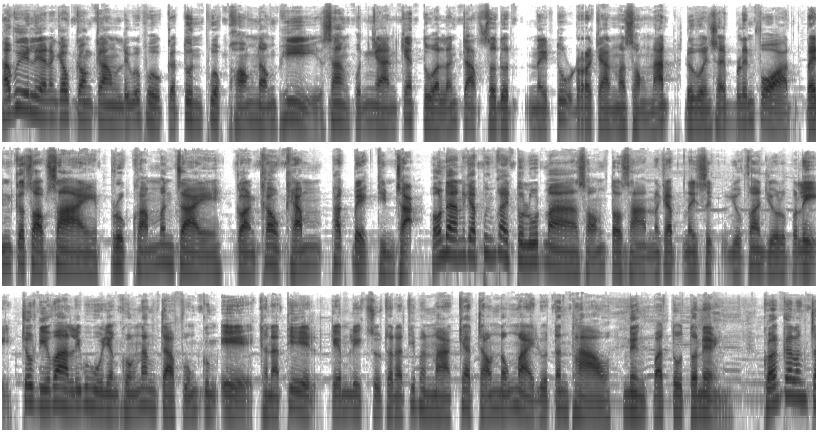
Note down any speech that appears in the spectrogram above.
ฮาวิเลียนนะครับกองกลางลิเวอร์พูลกระตุ้นพวกพ้องน้องพี่ สร้างผลงานแก้ตัวหลังจากสะดุดในตู้ราการมา 2 นัด โดยวนใช้เบรนฟอร์ด เป็นกระสอบทราย ปลุกความมั่นใจ ก่อนเข้าแคมป์พักเบรกทีมชาติหงแดงนะครับเพิ่งพ่ายตัวรูดมา 2 ต่อ 3 นะครับ ในศึกยูฟ่ายูโรปาลีโชคดีว่าลิเวอร์พูลยังคงนั่งจ่าฝูงกลุ่ม A ขณะที่เกมลีกสุดท้ายที่ผ่านมาแค่เจ้าน้องใหม่ลูตันทาวน์1ประตูต่อหนึ่งขวัญกำลังใจ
